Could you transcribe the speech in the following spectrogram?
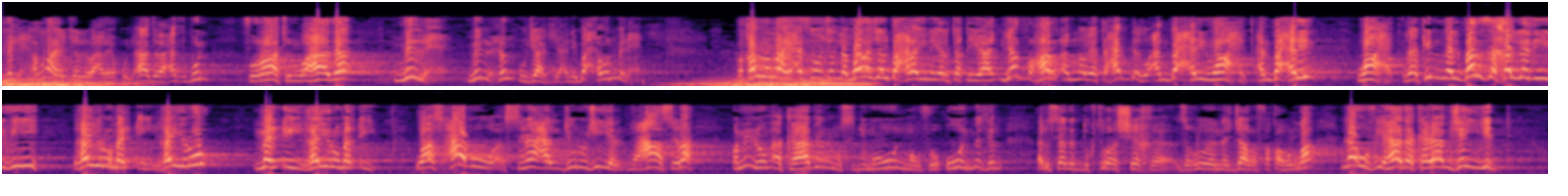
ملح. الله جل وعلا يقول هذا عذب فرات وهذا ملح. ملح أجاج يعني بحر ملح. فقول الله عز وجل مرج البحرين يلتقيان. يظهر أنه يتحدث عن بحر واحد عن بحر واحد. لكن البرزخ الذي فيه غير مرئي غير مرئي غير مرئي. وأصحاب الصناعة الجيولوجية المعاصرة ومنهم أكابر مسلمون موثوقون مثل الأستاذ الدكتور الشيخ زغلول النجار وفقه الله. له في هذا كلام جيد.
